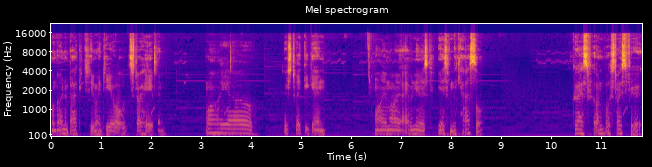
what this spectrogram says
I'm going back to my dear old Star Haven. Mario! There's Twink again. Mario, Mario, I have news. News from the castle grasp on Star Spirit.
